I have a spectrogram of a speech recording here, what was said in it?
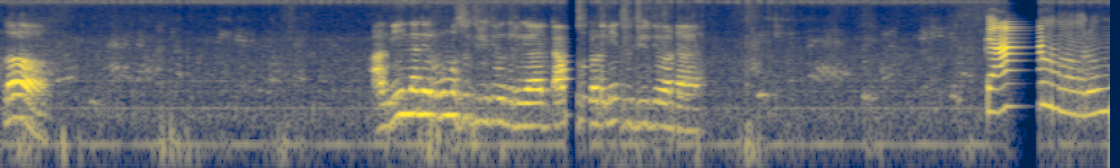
ஹலோ? அது நீ தானே ரூமை சுற்றி சுற்றி வந்துருக்க. டாப் சொல்லோட நீ சுற்றி சுற்றி வர. ரூம்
